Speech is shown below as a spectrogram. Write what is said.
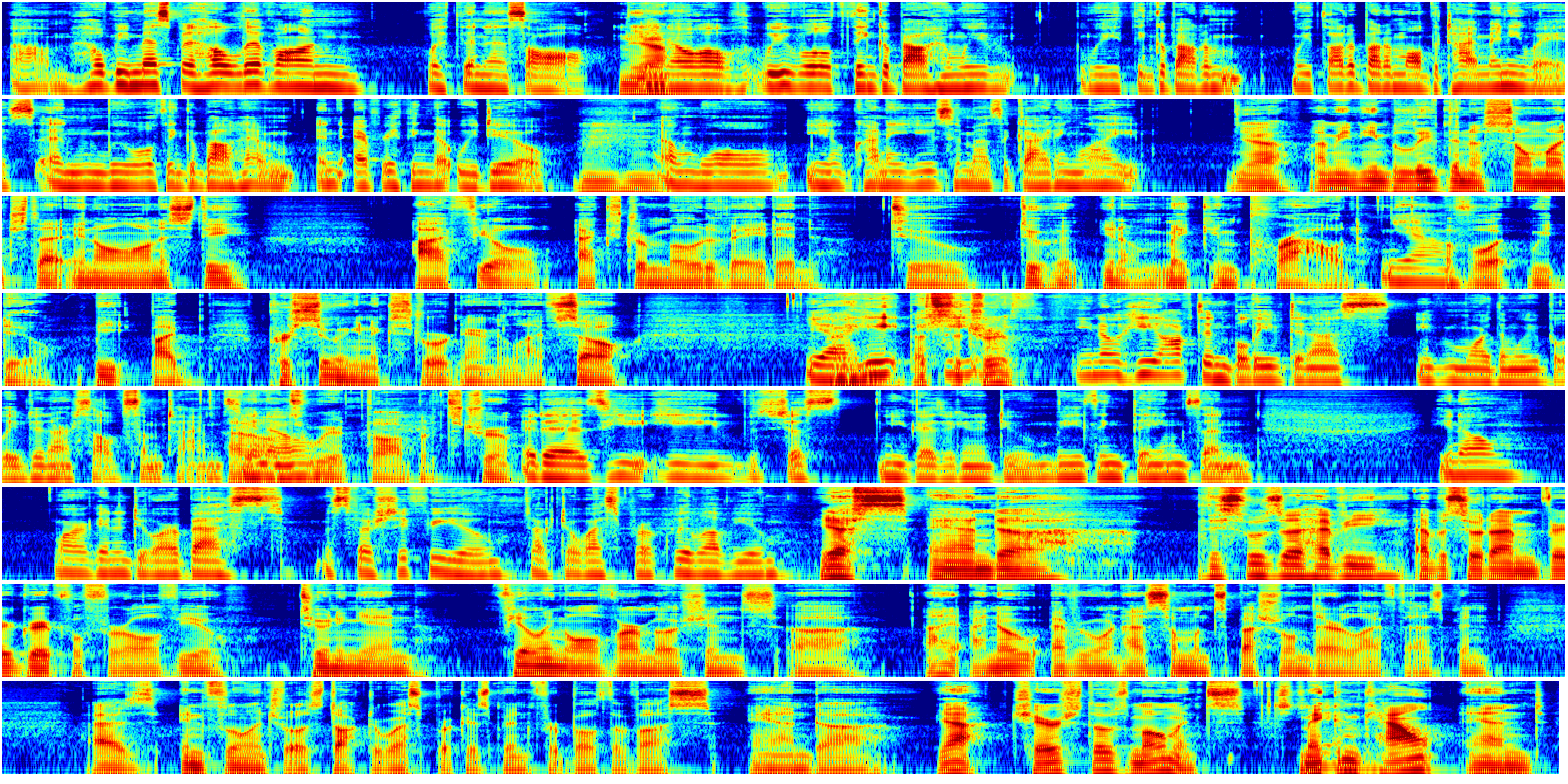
um, he'll be missed, but he'll live on within us all. Yeah. You know, I'll, we will think about him. We we think about him. We thought about him all the time, anyways, and we will think about him in everything that we do, Mm-hmm. and we'll you know kind of use him as a guiding light. Yeah, I mean, he believed in us so much that, in all honesty, I feel extra motivated to do him, you know, make him proud Yeah. of what we do be, by pursuing an extraordinary life. So, Yeah, I mean, he. that's he- the truth. You know, he often believed in us even more than we believed in ourselves. Sometimes, I know, you know, it's a weird thought, but it's true. It is. He he was just. You guys are gonna do amazing things, and you know, we're gonna do our best, especially for you, Dr. Westbrook. We love you. Yes, and uh, this was a heavy episode. I'm very grateful for all of you tuning in, feeling all of our emotions. Uh, I, I know everyone has someone special in their life that has been as influential as Dr. Westbrook has been for both of us. And uh, yeah, cherish those moments, make them count, and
